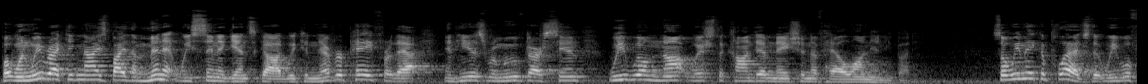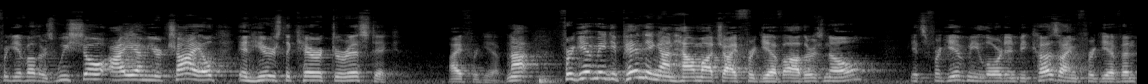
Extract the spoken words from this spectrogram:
But when we recognize by the minute we sin against God, we can never pay for that, and He has removed our sin, we will not wish the condemnation of hell on anybody. So we make a pledge that we will forgive others. We show, I am your child, and here's the characteristic I forgive. Not, forgive me depending on how much I forgive others. No. It's forgive me, Lord, and because I'm forgiven,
